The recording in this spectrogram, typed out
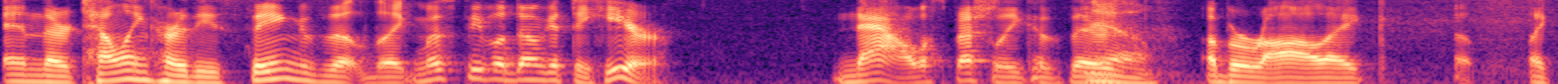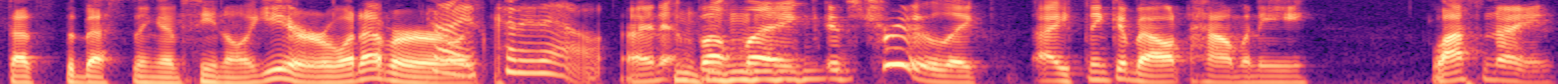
and they're telling her these things that like most people don't get to hear now, especially because there's Yeah. a bara like, like that's the best thing I've seen all year or whatever. guys Like, cut it out I know, but like it's true. Like I think about how many last night,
